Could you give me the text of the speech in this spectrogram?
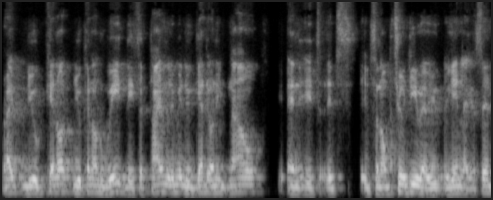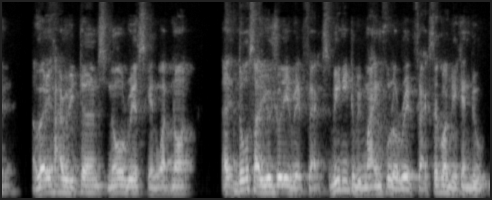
right? You cannot you cannot wait. There's a time limit. You get on it now, and it's it's it's an opportunity where you again, like I said, very high returns, no risk, and whatnot. Uh, those are usually red flags. We need to be mindful of red flags. That's what we can do.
